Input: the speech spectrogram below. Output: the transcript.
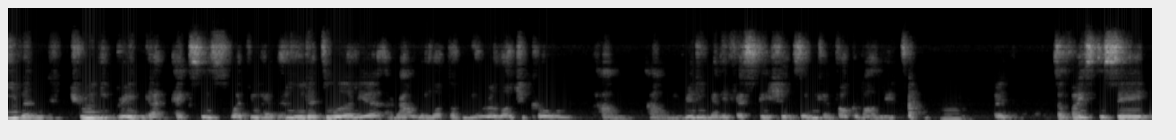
even through the brain gut axis, what you had alluded to earlier around a lot of neurological um, um, really manifestations that we can talk about later. Mm. Suffice to say,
